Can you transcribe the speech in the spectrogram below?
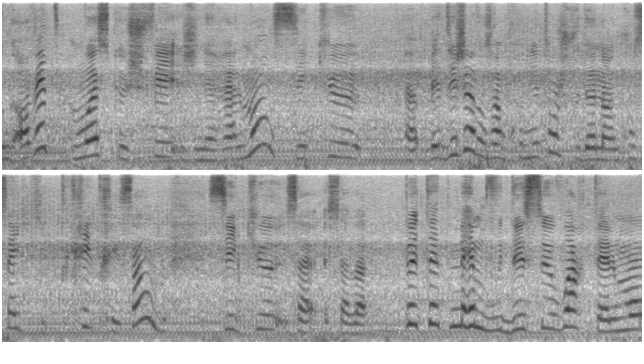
Donc en fait, moi ce que je fais généralement, c'est que ben, déjà dans un premier temps, je vous donne un conseil qui est très très simple, c'est que ça, ça va peut-être même vous décevoir tellement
